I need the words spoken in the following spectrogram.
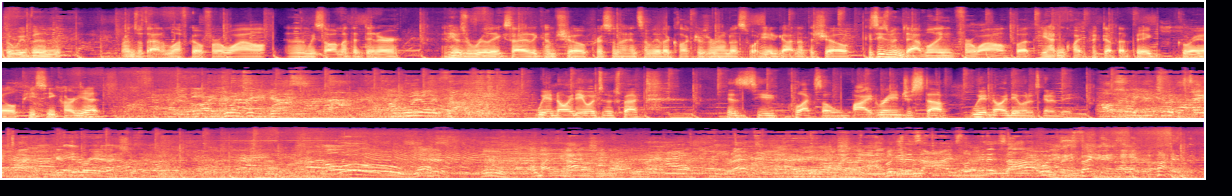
So we've been friends with Adam Lefkoe for a while, and then we saw him at the dinner, and he was really excited to come show Chris and I and some of the other collectors around us what he had gotten at the show. Because he's been dabbling for a while, but he hadn't quite picked up that big Grail PC card yet. All right, do you want to take a guess? I'm really proud of you. We had no idea what to expect. His, he collects a wide range of stuff. We had no idea what it's going to be. I'll show you two at the same time. Get their reaction. Oh, yes. Dude, oh my gosh. Congrats. Oh my God. Look at his eyes. Look at his eyes. I wasn't expecting that.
